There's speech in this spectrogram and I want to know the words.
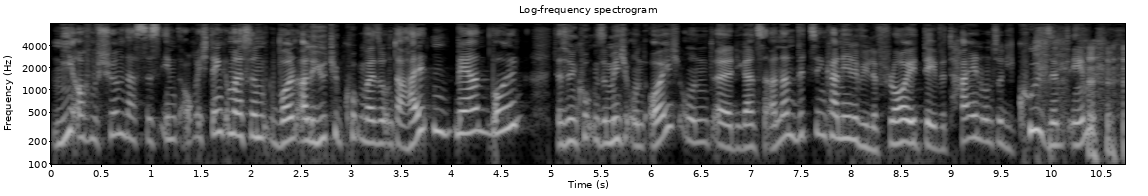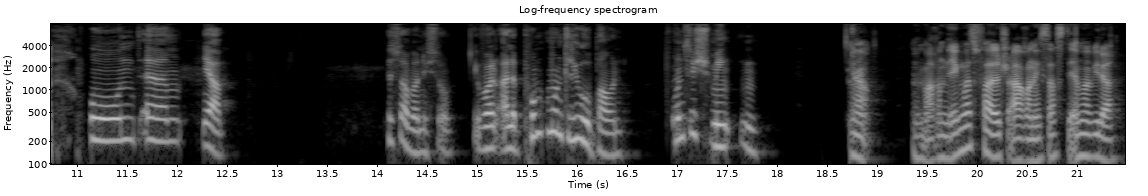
nie auf dem Schirm, dass das eben auch, ich denke immer, es sind, wollen alle YouTube gucken, weil sie unterhalten werden wollen. Deswegen gucken sie mich und euch und äh, die ganzen anderen witzigen Kanäle wie LeFloid, David Hein und so, die cool sind eben. und ähm, ja. Ist aber nicht so. Die wollen alle pumpen und Leo bauen. Und sich schminken. Ja, wir machen irgendwas falsch, Aaron. Ich sag's dir immer wieder.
